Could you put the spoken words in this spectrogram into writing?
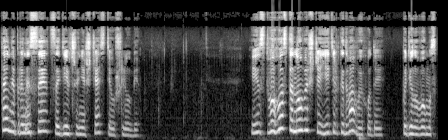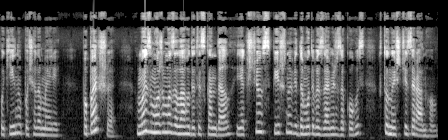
та й не принесе це дівчині щастя у шлюбі. Із твого становища є тільки два виходи, по діловому спокійно почала Мері. По-перше, ми зможемо залагодити скандал, якщо спішно віддамо тебе заміж за когось, хто нижчий за рангом.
